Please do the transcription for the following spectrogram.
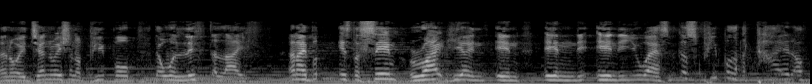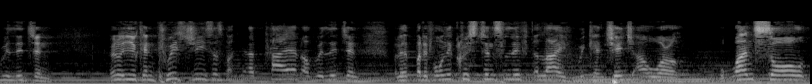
you know a generation of people that will live the life. And I believe it's the same right here in, in, in, the, in the US because people are tired of religion. You know, you can preach Jesus, but they are tired of religion. But, but if only Christians live the life, we can change our world. One soul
